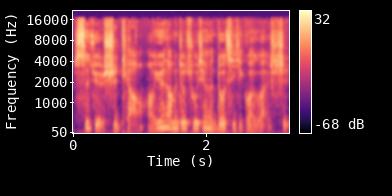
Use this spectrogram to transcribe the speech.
视觉失调啊，因为他们就出现很多奇奇怪怪的事。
